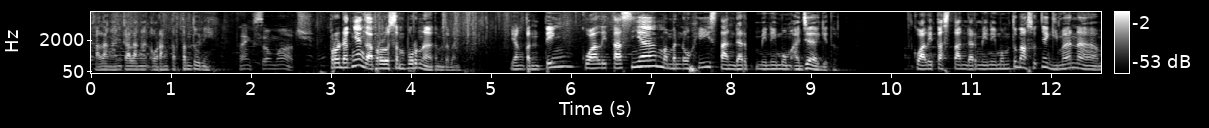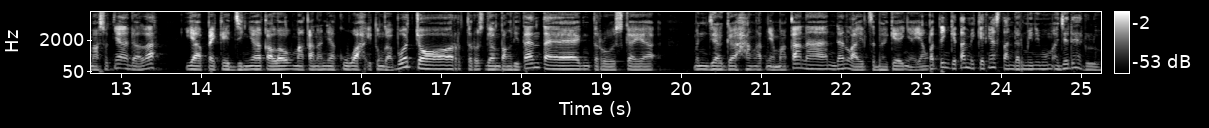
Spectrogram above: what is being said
kalangan-kalangan orang tertentu nih. Thanks so much. Produknya nggak perlu sempurna teman-teman. Yang penting kualitasnya memenuhi standar minimum aja gitu. Kualitas standar minimum tuh maksudnya gimana? Maksudnya adalah ya packagingnya kalau makanannya kuah itu nggak bocor, terus gampang ditenteng, terus kayak menjaga hangatnya makanan, dan lain sebagainya. Yang penting kita mikirnya standar minimum aja deh dulu.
